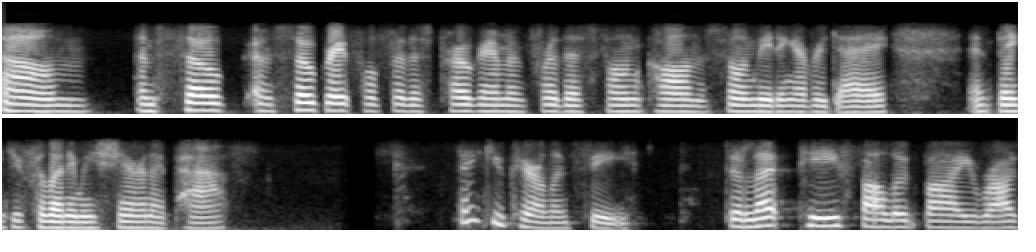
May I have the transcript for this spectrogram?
Um, I'm so I'm so grateful for this program and for this phone call and this phone meeting every day. And thank you for letting me share. And I pass. Thank you, Carolyn C. Delette P. Followed by Roz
